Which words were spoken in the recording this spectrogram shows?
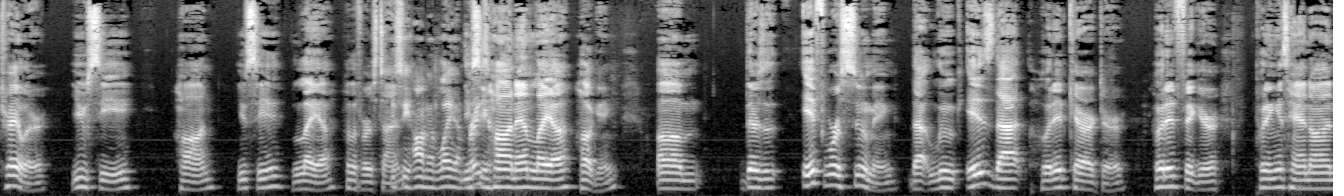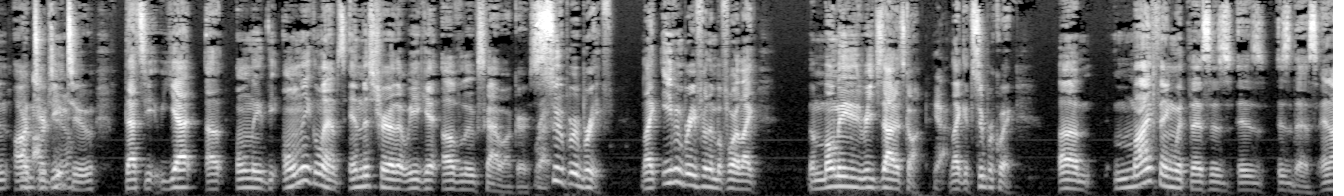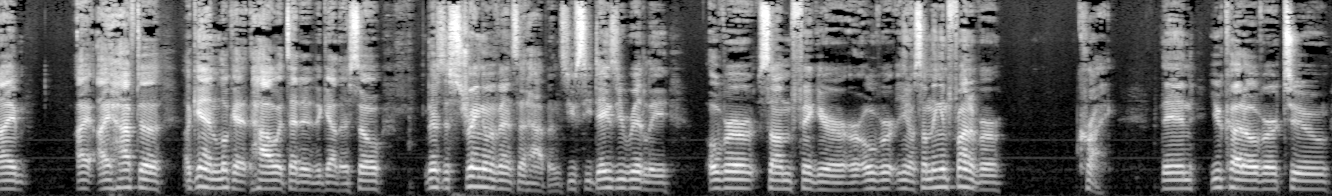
trailer, you see Han, you see Leia for the first time. You see Han and Leia You see Han and Leia hugging. Um, there's a, if we're assuming that Luke is that hooded character, hooded figure, putting his hand on On R2D2, that's yet uh, only the only glimpse in this trailer that we get of Luke Skywalker. Right. Super brief. Like, even briefer than before. Like, the moment he reaches out, it's gone. Yeah. Like, it's super quick. Um, my thing with this is, is, is this, and I, I, I have to again look at how it's edited together. So there's a string of events that happens. You see Daisy Ridley over some figure or over, you know, something in front of her crying. Then you cut over to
